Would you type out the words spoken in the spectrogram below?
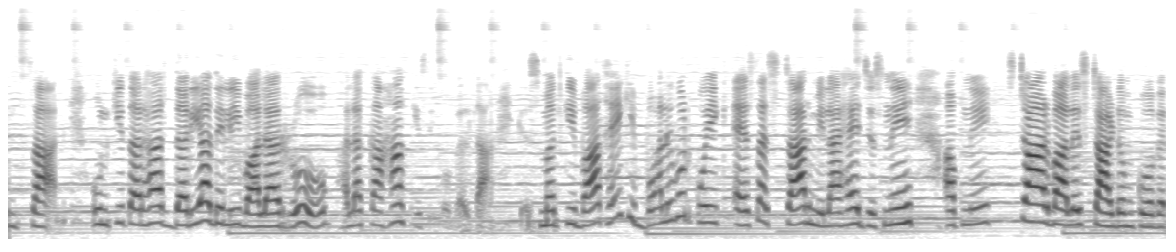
इंसान, उनकी तरह दरिया दिली वाला रूप भला कहाँ किसी को मिलता। किस्मत की बात है कि बॉलीवुड को एक ऐसा स्टार मिला है जिसने अपने स्टार वाले स्टारडम को अगर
